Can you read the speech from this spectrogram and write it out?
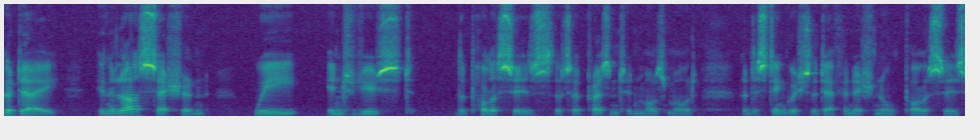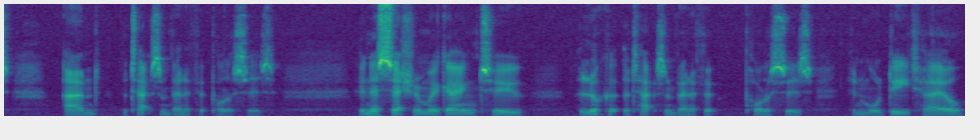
Good day. In the last session we introduced the policies that are present in MOZMOD and distinguished the definitional policies and the tax and benefit policies. In this session we're going to look at the tax and benefit policies in more detail.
